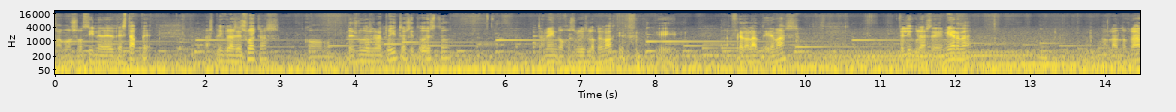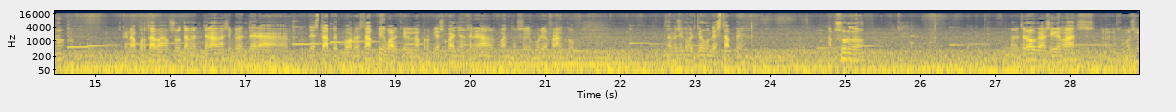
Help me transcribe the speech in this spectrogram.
famoso cine de destape, las películas de suecas, con desnudos gratuitos y todo esto, también con José Luis López Vázquez, Alfredo Landa y demás, películas de mierda, hablando claro, que no aportaban absolutamente nada, simplemente era destape por destape, igual que la propia España en general cuando se murió Franco. también se convirtió en un destape absurdo de drogas y demás, eh, como si,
